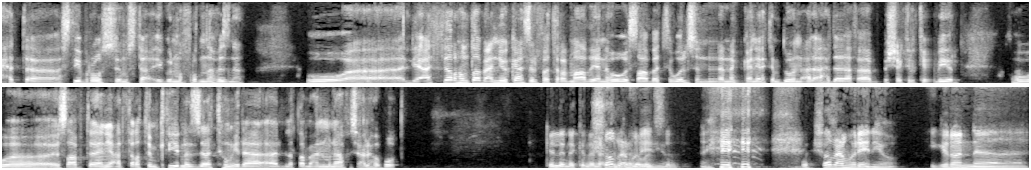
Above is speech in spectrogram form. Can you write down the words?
حتى ستيف بروس مستاء يقول المفروض فزنا. واللي اثرهم طبعا نيوكاسل الفترة الماضية إنه هو إصابة ويلسون لأنه كانوا يعتمدون على أهدافه بشكل كبير وإصابته يعني عثرتهم كثير نزلتهم إلى طبعا منافس على الهبوط كلنا كنا شو نعتمد وضع على مورينيو؟ وضع مورينيو؟ يقولون آه،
